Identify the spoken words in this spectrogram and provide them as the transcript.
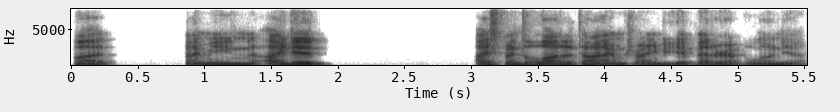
But I mean, I did I spent a lot of time trying to get better at Bologna.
